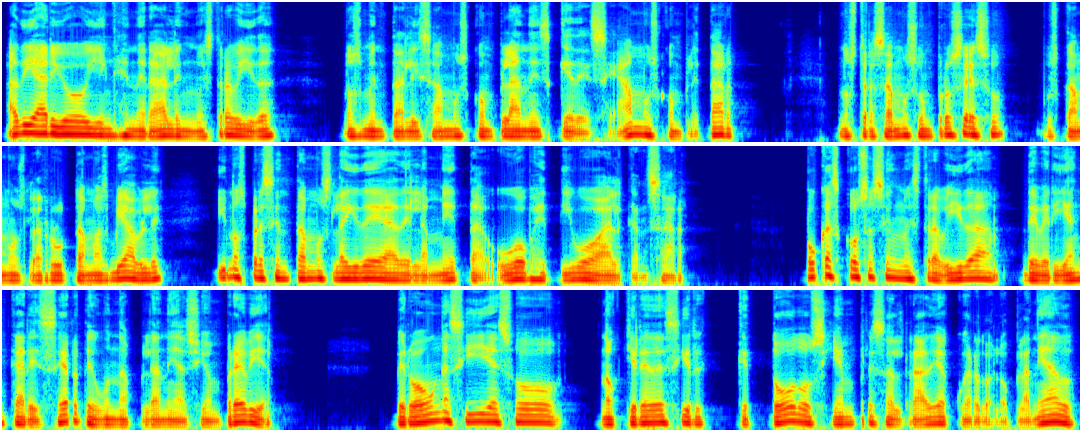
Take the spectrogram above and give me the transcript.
A diario y en general en nuestra vida, nos mentalizamos con planes que deseamos completar. Nos trazamos un proceso, buscamos la ruta más viable y nos presentamos la idea de la meta u objetivo a alcanzar. Pocas cosas en nuestra vida deberían carecer de una planeación previa, pero aún así eso no quiere decir que todo siempre saldrá de acuerdo a lo planeado,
